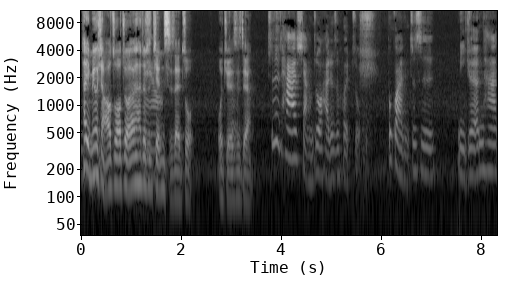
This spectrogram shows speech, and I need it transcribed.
他也没有想要做到最好，但是他就是坚持在做，我觉得是这样。就是他想做，他就是会做，不管就是你觉得他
